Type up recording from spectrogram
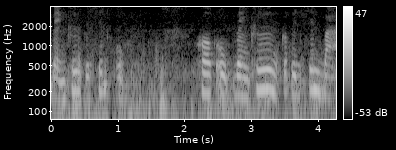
แบ่งครึ่งเป็นเส้นอก คอกับอกแบ่งครึ่งก็เป็นเส้นบ่า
